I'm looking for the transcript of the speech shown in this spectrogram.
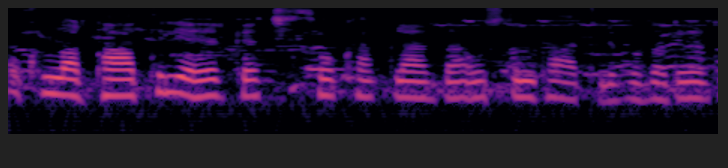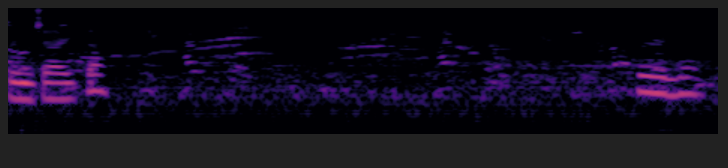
Okullar tatil ya herkes sokaklarda. Ustum tatili burada dördüncü ayda. Böyle.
